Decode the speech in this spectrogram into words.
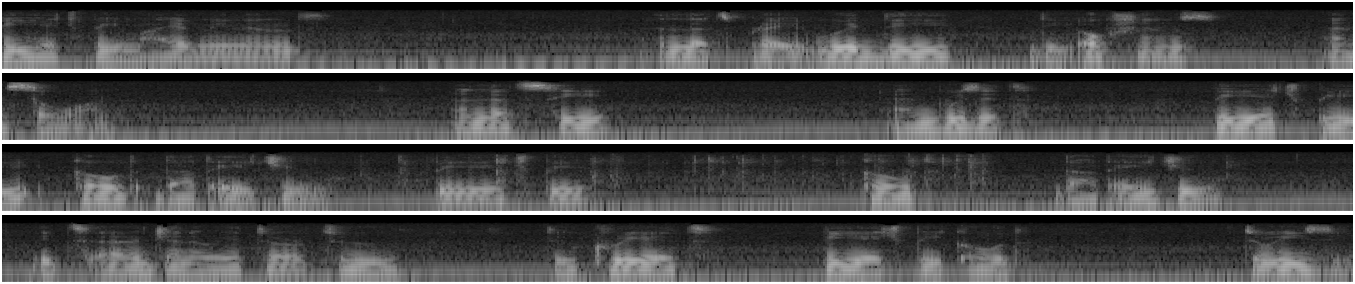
PHP myadmin and and let's play with the the options and so on. And let's see and visit phpcode.hu phpcode.hu it's a generator to to create PHP code too easy.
